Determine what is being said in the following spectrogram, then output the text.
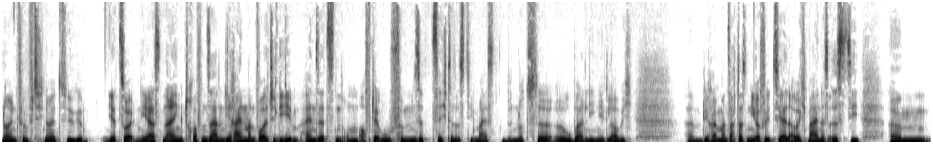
59 neue Züge. Jetzt sollten die ersten eingetroffen sein und die Rheinbahn wollte die eben einsetzen, um auf der U75, das ist die meisten benutzte äh, U-Bahn-Linie, glaube ich, ähm, die Rheinbahn sagt das nie offiziell, aber ich meine, es ist sie, ähm,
